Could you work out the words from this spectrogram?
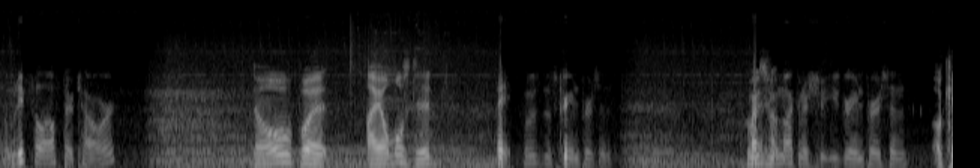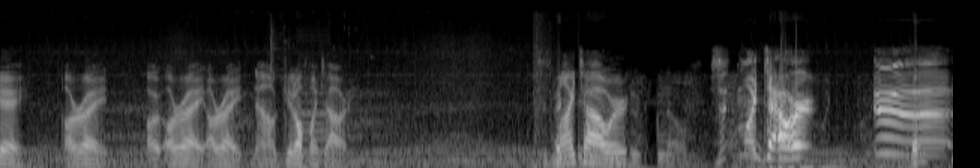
Somebody fell off their tower? No, but I almost did. Hey, who's this green person? Who's Alright, I'm not gonna shoot you, green person. Okay. All right. All, all right. All right. Now get off my tower. This is my tower. No. This is my tower. Ugh.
